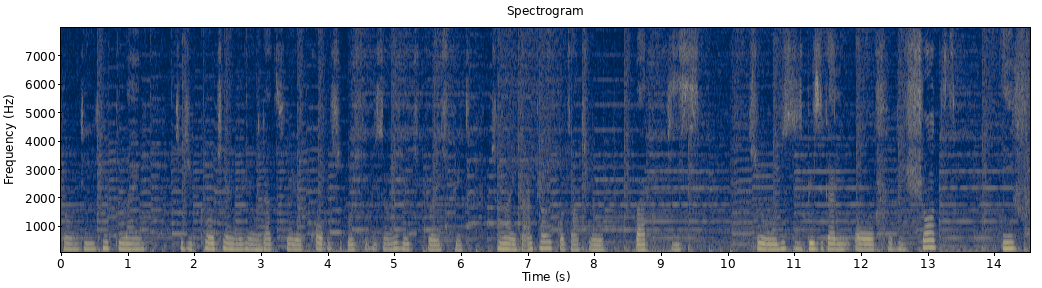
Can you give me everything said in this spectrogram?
from the hip line to the crotch line measurement that's where your curve is supposed to be. So i'm just going to draw it straight. So now you can actually cut out your back piece. So this is basically all for the shorts if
